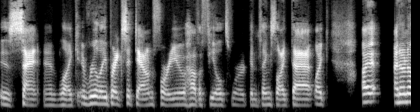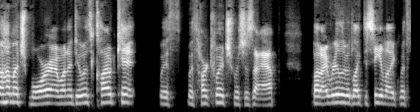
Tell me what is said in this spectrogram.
is sent and like it really breaks it down for you how the fields work and things like that. Like I I don't know how much more I want to do with CloudKit with with Heartwitch, which is the app but I really would like to see like with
